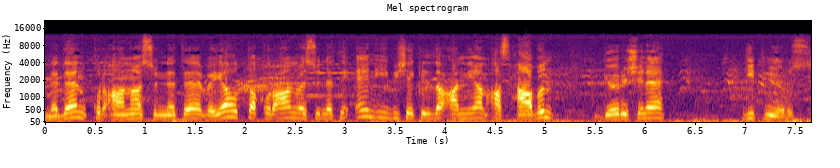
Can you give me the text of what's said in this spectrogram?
Neden Kur'an'a, sünnete veyahut da Kur'an ve sünneti en iyi bir şekilde anlayan ashabın görüşüne gitmiyoruz.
